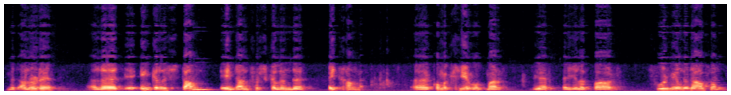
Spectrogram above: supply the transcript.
Met ander woorde, hulle het 'n enkele stam en dan verskillende uitgange. Uh kom ek gee ook maar weer 'n hele paar voorbeelde daarvan.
